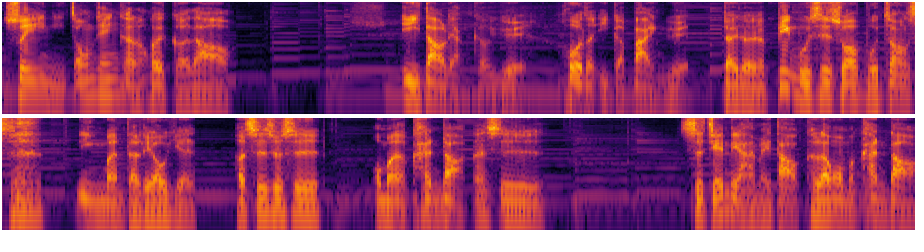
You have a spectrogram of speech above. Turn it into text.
所以你中间可能会隔到一到两个月，或者一个半月。对对对，并不是说不重视你们的留言，而是就是我们有看到，但是时间点还没到。可能我们看到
